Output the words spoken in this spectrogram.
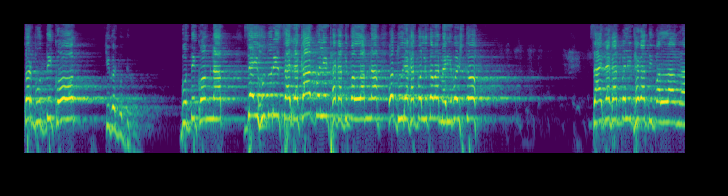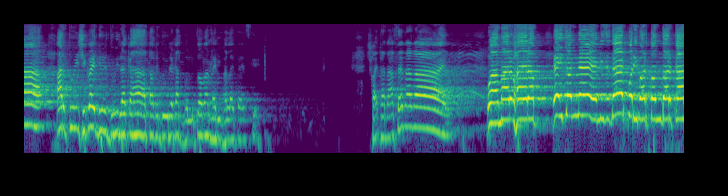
তোর বুদ্ধি কম। কি কর বুদ্ধি কম? বুদ্ধি কম না। যেই হুজুরি চার রেখাত বলি, ঠেকাতে পারলাম না। ও দুই রেখাত বললি তো আবার মেরিয়ে বসতো চার রেখাত বলি, ঠেকাতে পারলাম না। আর তুই শিখাই দিস দুই রেখাত। আমি দুই রেখাত বললি তো আমার মেরি ফেলাইতে আজকে। শয়তান আছে না নাই? ও আমার ভাইয়েরা এই জন্যে নিজেদের পরিবর্তন দরকার।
